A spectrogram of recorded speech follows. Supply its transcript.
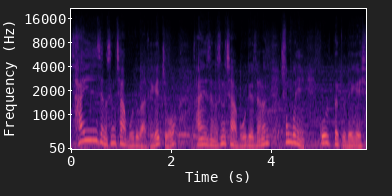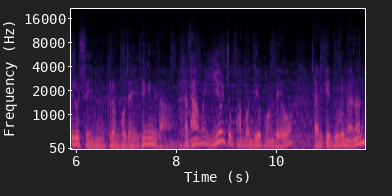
4인승 승차 모드가 되겠죠. 4인승 승차 모드에서는 충분히 꿀백도 4개 실을 수 있는 그런 버전이 생깁니다. 자, 다음은 2열 쪽도 한번 뉘어 보는데요. 자, 이렇게 누르면은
